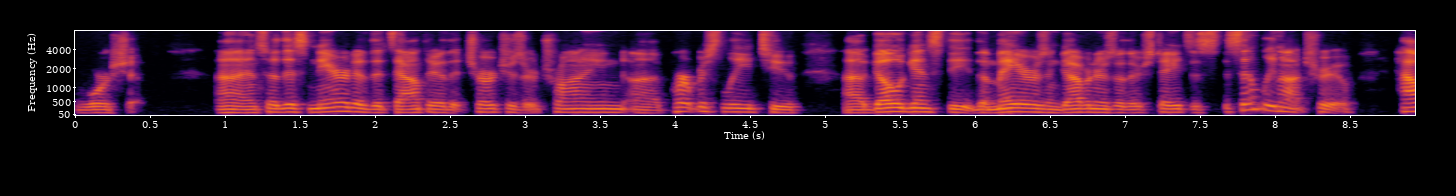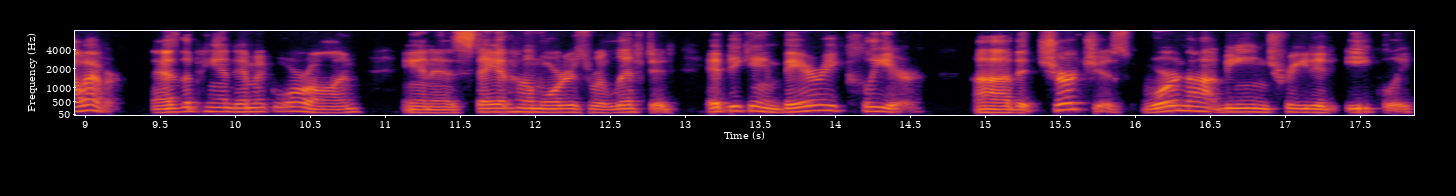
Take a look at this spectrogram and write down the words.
worship. Uh, and so, this narrative that's out there that churches are trying uh, purposely to uh, go against the, the mayors and governors of their states is simply not true. However, as the pandemic wore on and as stay at home orders were lifted, it became very clear uh, that churches were not being treated equally.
